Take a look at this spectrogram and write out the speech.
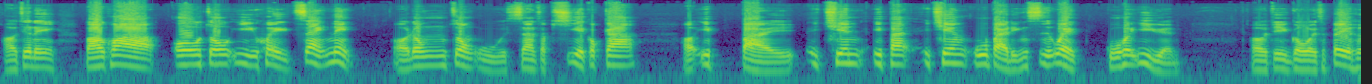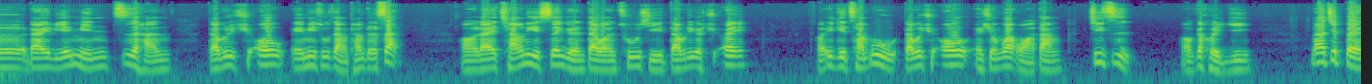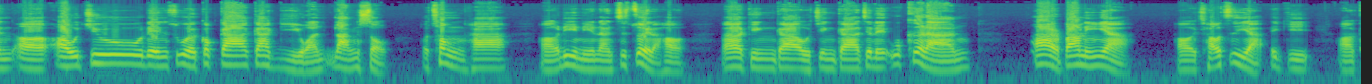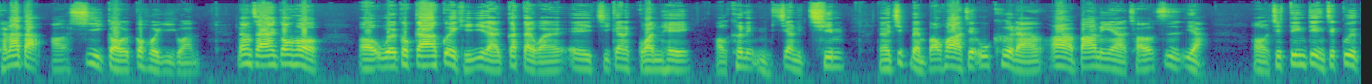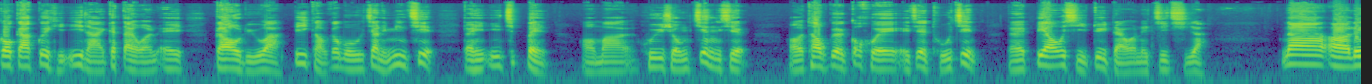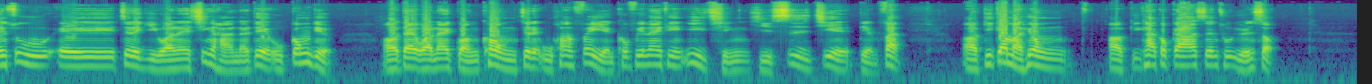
哦，这里包括欧洲议会在内，哦，拢总有三十四个国家，哦，一百一千一百一千五百零四位国会议员，哦，第五位是配合来联名致函 WHO 秘书长唐德赛，哦，来强力声援台湾出席 WHA，哦，一个参与 WHO 的相关活动机制。哦，个会议，那这边呃，澳洲连署的国家甲议员人数，创下哦历年来之最了哈。啊，更加有增加这个乌克兰、阿尔巴尼亚、哦乔治亚以及啊加拿大啊四个国会议员。咱知影讲吼，哦有个国家过去以来甲台湾诶之间的关系，哦可能毋是这样亲，但即边包括这乌克兰、阿尔巴尼亚、乔治亚。哦，即等等，即几个国家过去以来，甲台湾诶交流啊，比较较无遮尔密切，但是伊即边哦嘛非常正式，哦透过国会诶即个途径来表示对台湾的支持啊。那呃，连署诶即个议员的信函内底有讲到，哦台湾来管控即个武汉肺炎 （COVID-19） 疫情是世界典范啊，基干嘛向啊其他国家伸出援手。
